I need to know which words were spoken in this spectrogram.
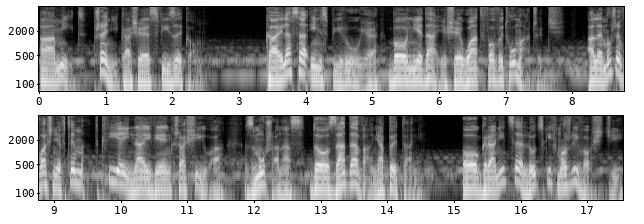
a mit przenika się z fizyką. Kailasa inspiruje, bo nie daje się łatwo wytłumaczyć. Ale może właśnie w tym tkwi jej największa siła, zmusza nas do zadawania pytań. O granice ludzkich możliwości,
